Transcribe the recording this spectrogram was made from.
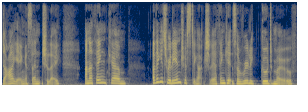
dying essentially. And i think um, i think it's really interesting actually. I think it's a really good move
